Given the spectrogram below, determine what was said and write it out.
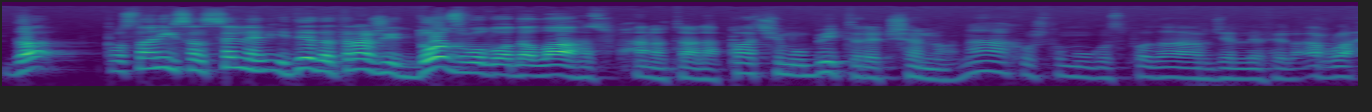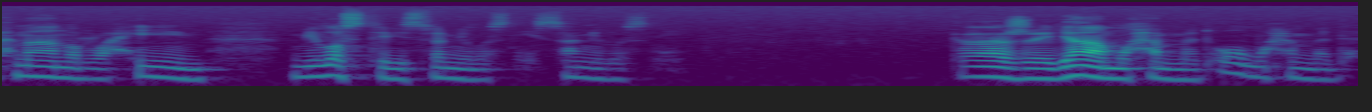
da poslanik sa selem ide da traži dozvolu od Allaha subhanahu wa ta'ala, pa će mu biti rečeno, nakon što mu gospodar, Jelle Ar-Rahman, Ar-Rahim, milostivi, sve milostni, sve milostni, kaže, ja Muhammed, o Muhammede,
